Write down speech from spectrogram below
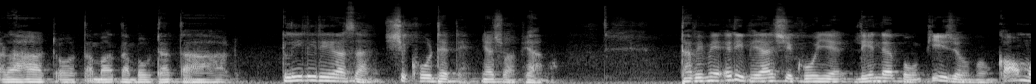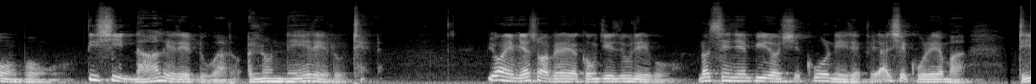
အရဟတောသမ္မာသမ္ဗုဒ္ဓတ္တလို့ကလေးလေးတွေကစရှ िख ိုးတတ်တယ်မြတ်စွာဘုရားကို ဒါပေမဲ့အဲ့ဒီဘုရားရှိခိုးရဲ့လင်းတဲ့ပုံပြည့်စုံပုံကောင်းမွန်ပုံကိုသိရှိနားလည်တဲ့လူကတော့အလွန်နည်းတယ်လို့ထင်တယ်။ပြောရင်မြတ်စွာဘုရားရဲ့ဂုဏ်ကျေးဇူးတွေကိုတော့ဆင်ခြင်ပြီးတော့ရှိခိုးနေတဲ့ဘုရားရှိခိုးတဲ့မှာဒီ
